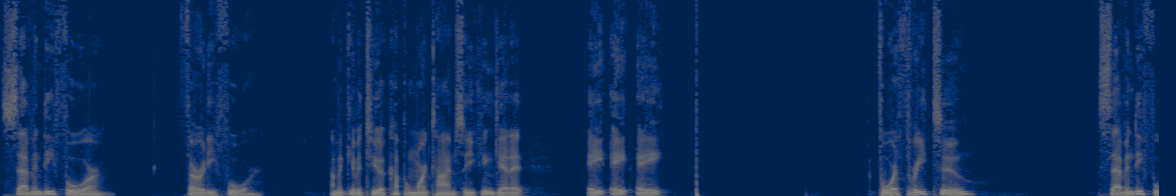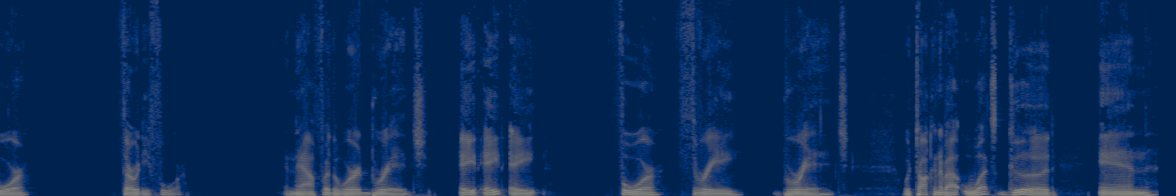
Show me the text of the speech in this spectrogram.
7434. I'm going to give it to you a couple more times so you can get it. 888 432 7434. And now for the word bridge 888 43 Bridge. We're talking about what's good in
